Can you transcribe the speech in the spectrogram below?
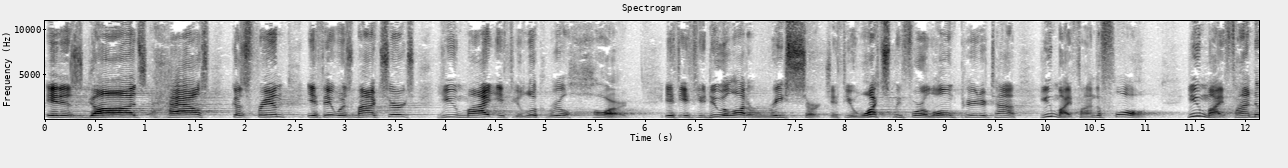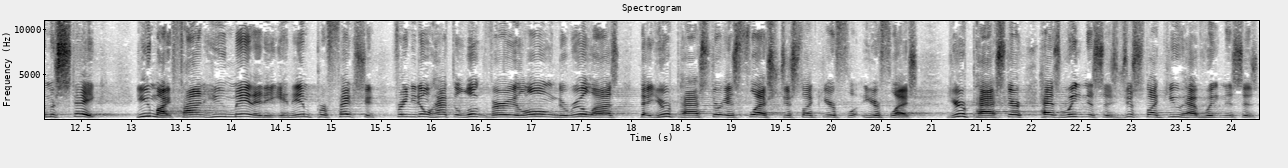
It is God's house. Because, friend, if it was my church, you might, if you look real hard, if, if you do a lot of research, if you watch me for a long period of time, you might find a flaw. You might find a mistake you might find humanity in imperfection. Friend, you don't have to look very long to realize that your pastor is flesh just like your, your flesh. Your pastor has weaknesses just like you have weaknesses.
